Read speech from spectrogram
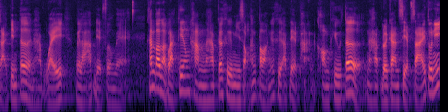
สายปรินเตอร์นะครับไว้เวลาอัปเดตเฟิร์มแวร์ ขั้นตอนหลักๆที่ต้องทำนะครับก็คือมี 2 ขั้นตอนก็คืออัปเดตผ่านคอมพิวเตอร์นะครับโดยการเสียบสายตัวนี้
